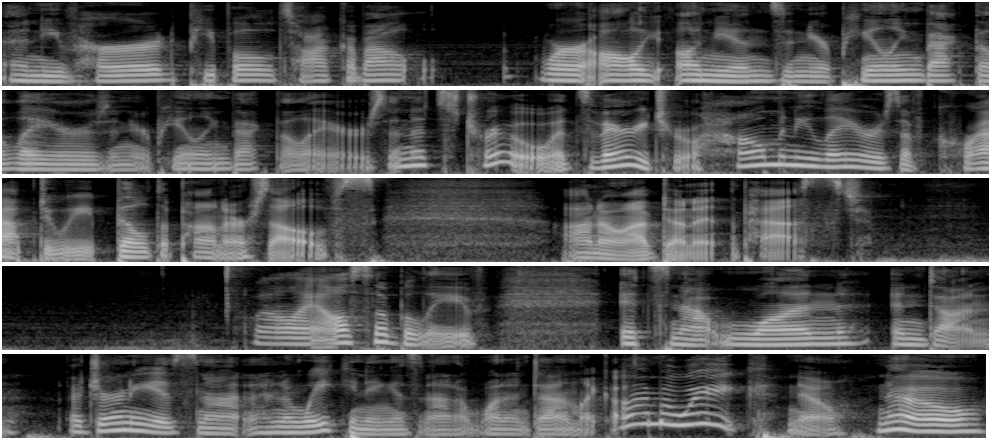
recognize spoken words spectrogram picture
and you've heard people talk about we're all onions and you're peeling back the layers and you're peeling back the layers. And it's true. It's very true. How many layers of crap do we build upon ourselves? I know I've done it in the past. Well, I also believe it's not one and done. A journey is not, an awakening is not a one and done, like, I'm awake. No, no,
